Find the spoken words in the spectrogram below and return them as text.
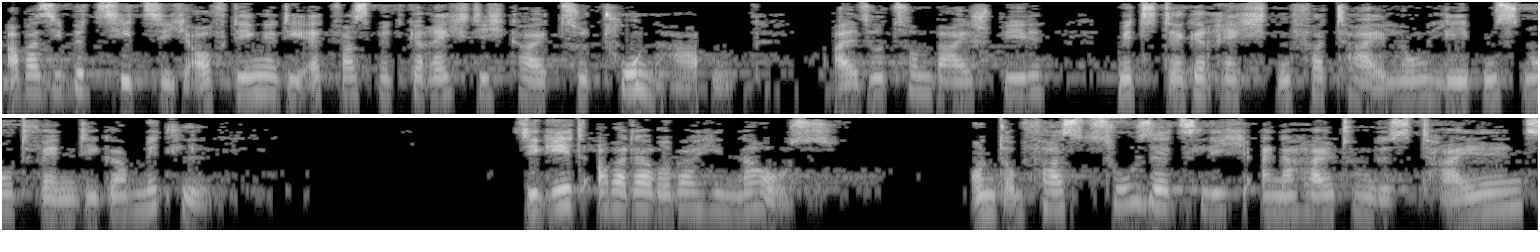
aber sie bezieht sich auf Dinge, die etwas mit Gerechtigkeit zu tun haben, also zum Beispiel mit der gerechten Verteilung lebensnotwendiger Mittel. Sie geht aber darüber hinaus und umfasst zusätzlich eine Haltung des Teilens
